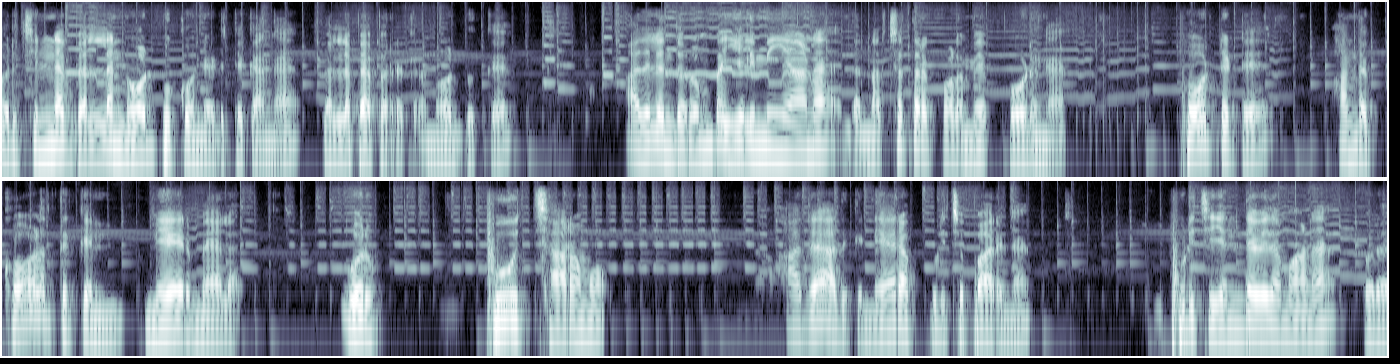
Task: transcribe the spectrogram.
ஒரு சின்ன வெள்ளை நோட் புக் ஒன்று எடுத்துக்கங்க. வெள்ளை பேப்பர் இருக்கிற நோட் புக்கு அதில் இந்த ரொம்ப எளிமையான இந்த நட்சத்திர கோலமே போடுங்க. போட்டுட்டு அந்த கோலத்துக்கு நேர் மேலே ஒரு பூச்சரமோ? அதை அதுக்கு நேராக பிடிச்சி பாருங்க. பிடிச்சி எந்த விதமான ஒரு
